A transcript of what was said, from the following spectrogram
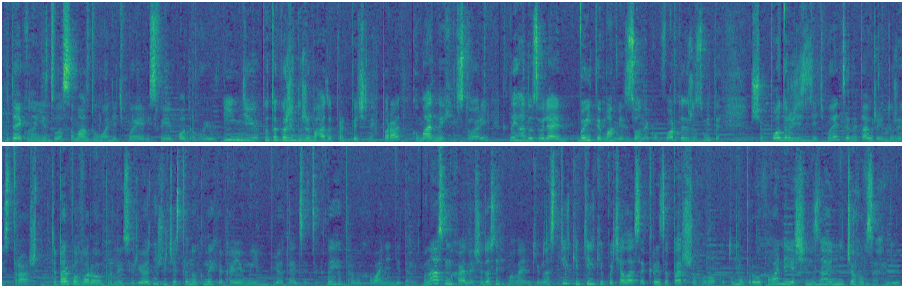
про те, як вона їздила сама з двома дітьми і своєю подругою в Індію. Тут також є дуже багато практичних порад, командних історій. Книга дозволяє вийти мамі з зони комфорту і зрозуміти, що подорожі з дітьми це не так вже й дуже страшно. Тепер поговоримо про найсерйознішу частину книг, яка є в моїй бібліотеці. Це книги про виховання дітей. У нас Михайло ще досить маленький. У нас тільки-тільки почалася криза першого року, тому про виховання я ще не знаю нічого взагалі.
